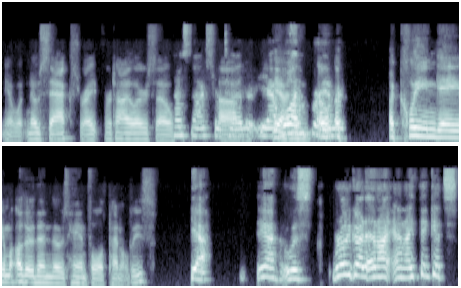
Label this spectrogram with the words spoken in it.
you know what no sacks right for Tyler. So no sacks for um, Tyler. Yeah, yeah one for a, a, a clean game other than those handful of penalties. Yeah, yeah, it was really good, and I and I think it's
